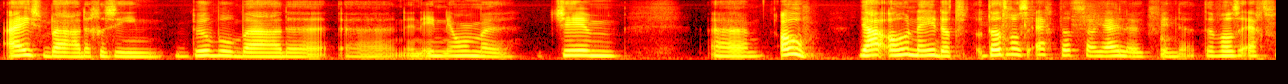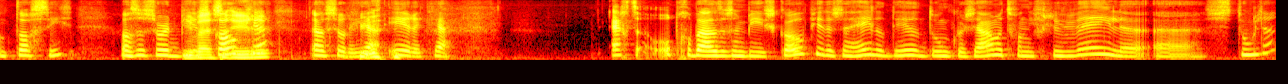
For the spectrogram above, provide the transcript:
ijsbaden gezien, bubbelbaden, eh, een enorme gym. Ehm, oh, Ja, oh nee, dat, dat was echt, dat zou jij leuk vinden. Dat was echt fantastisch. Het was een soort bioscoopje. Oh, sorry, ja, Erik, ja. Echt opgebouwd als een bioscoopje. Dus een hele, heel donker zaal met van die fluwelen eh, stoelen.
